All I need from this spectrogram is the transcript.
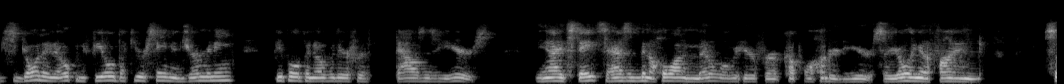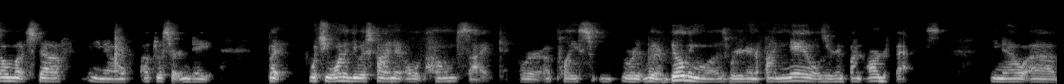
just go in an open field, like you were saying in Germany, people have been over there for thousands of years. The United States, there hasn't been a whole lot of metal over here for a couple hundred years. So you're only going to find so much stuff, you know, up to a certain date. But what you want to do is find an old home site or a place where, where a building was where you're going to find nails you're going to find artifacts you know uh,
